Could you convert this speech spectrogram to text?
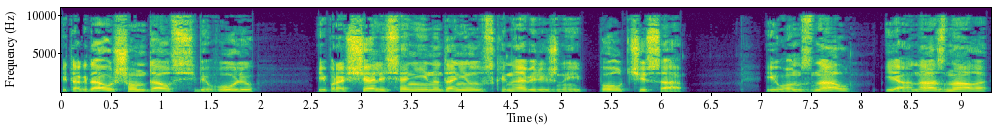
и тогда уж он дал себе волю, и прощались они на Даниловской набережной полчаса. И он знал, и она знала,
